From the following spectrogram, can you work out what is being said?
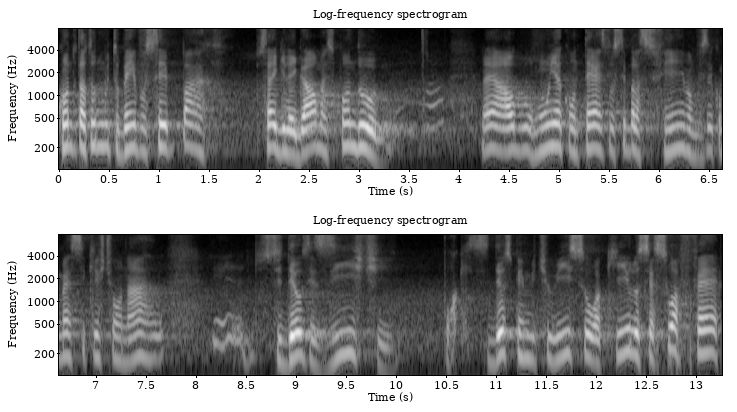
quando está tudo muito bem, você pá, segue legal, mas quando né, algo ruim acontece, você blasfema, você começa a se questionar eh, se Deus existe, porque se Deus permitiu isso ou aquilo, se a sua fé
